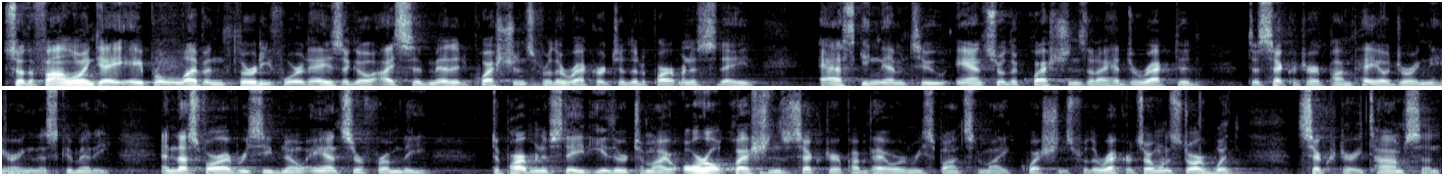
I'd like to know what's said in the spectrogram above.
So the following day, April 11, 34 days ago, I submitted questions for the record to the Department of State, asking them to answer the questions that I had directed to Secretary Pompeo during the hearing in this committee. And thus far, I've received no answer from the Department of State either to my oral questions of Secretary Pompeo or in response to my questions for the record. So I want to start with Secretary Thompson.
